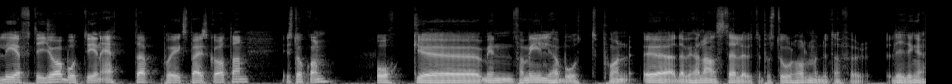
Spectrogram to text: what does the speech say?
levt i, jag har bott i en etta på Eriksbergsgatan i Stockholm. Och eh, min familj har bott på en ö där vi har landställe ute på Storholmen utanför Lidingö.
